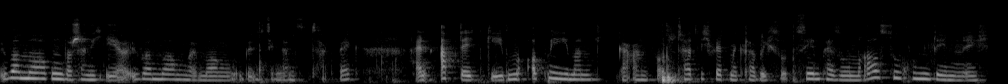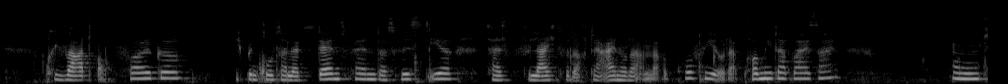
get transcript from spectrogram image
übermorgen, wahrscheinlich eher übermorgen, weil morgen bin ich den ganzen Tag weg, ein Update geben, ob mir jemand geantwortet hat. Ich werde mir, glaube ich, so zehn Personen raussuchen, denen ich privat auch folge. Ich bin großer Let's Dance-Fan, das wisst ihr. Das heißt, vielleicht wird auch der ein oder andere Profi oder Promi dabei sein. Und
